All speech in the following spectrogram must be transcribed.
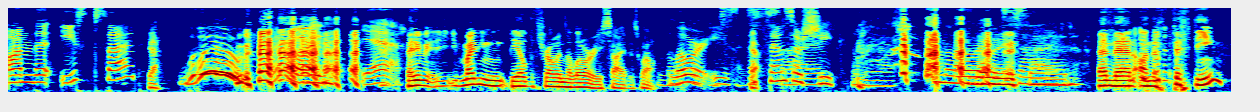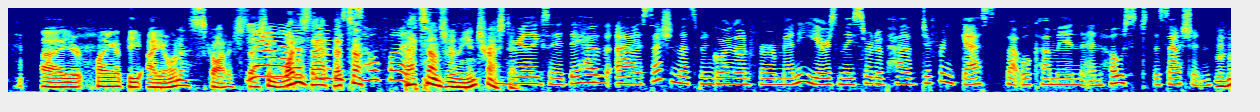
on the east side. yeah. Woo! Good one. Yeah. Might you might even be able to throw in the Lower East Side as well. Lower East That sounds so chic. Oh my gosh. On the lower east side. And then on the fifteenth, uh, you're playing at the Iona Scottish Session. Yeah, what is that? gonna That sounds so fun. That sounds really I'm interesting. really excited. They have a session that's been going on for many years, and they sort of have different guests that will come in and host the session. Mm-hmm.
